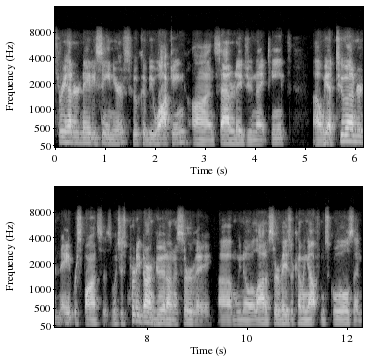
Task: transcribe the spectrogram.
380 seniors who could be walking on Saturday, June 19th, uh, we had 208 responses, which is pretty darn good on a survey. Um, we know a lot of surveys are coming out from schools, and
